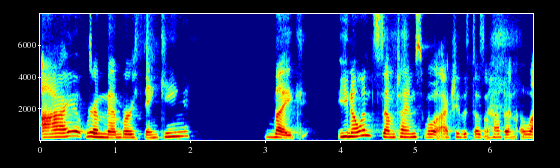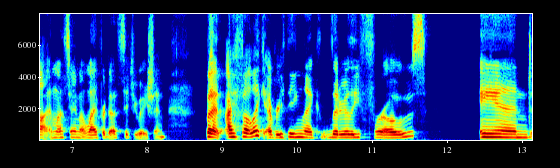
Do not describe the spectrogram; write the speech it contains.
I remember thinking, like, you know, when sometimes, well, actually, this doesn't happen a lot unless you're in a life or death situation. But I felt like everything, like, literally froze. And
